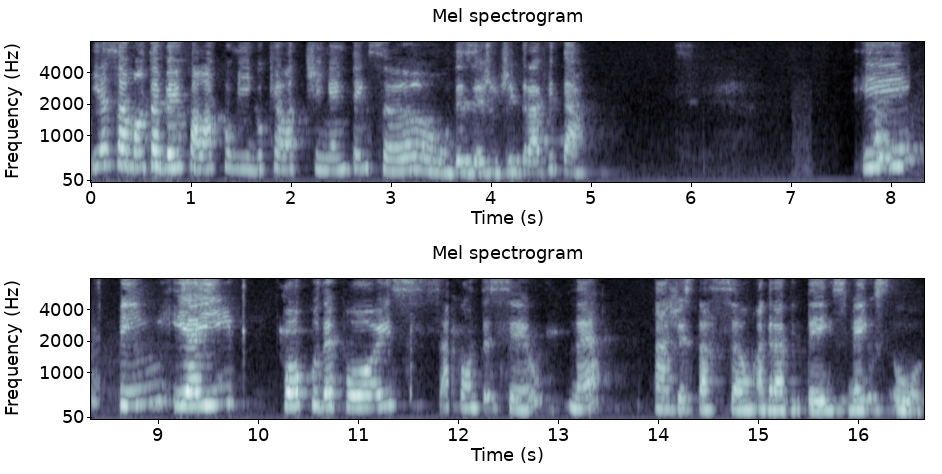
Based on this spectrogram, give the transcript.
E a Samanta veio falar comigo que ela tinha intenção, desejo de engravidar. E, enfim, e aí pouco depois aconteceu, né? A gestação, a gravidez, veio o,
